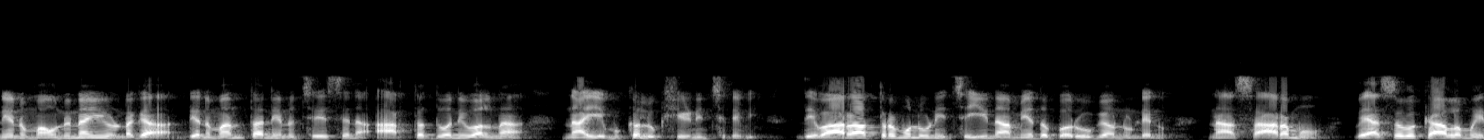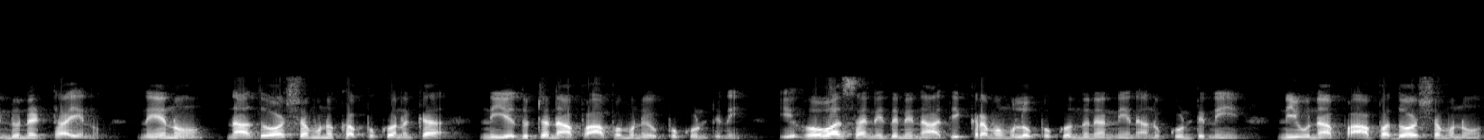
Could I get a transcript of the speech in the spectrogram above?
నేను మౌనినై ఉండగా దినమంతా నేను చేసిన ఆర్తధ్వని వలన నా ఎముకలు క్షీణించినవి. దివారాత్రములు నీ చెయ్యి నా మీద బరువుగా నుండెను. నా సారము వేసవి కాలము ఎన్నునట్టాయను నేను నా దోషమును కప్పుకొనక నీ ఎదుట నా పాపమును ఒప్పుకుంటుని. యహోవా సన్నిధిని నా అతిక్రమములు ఒప్పుకొందునని నేను అనుకుంటుని నీవు నా పాప దోషమును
